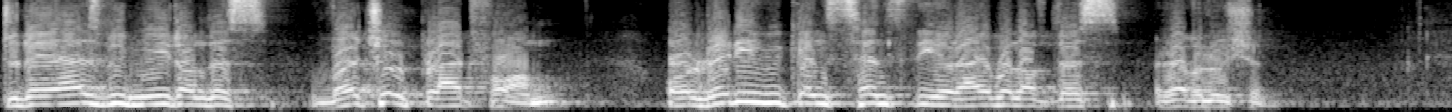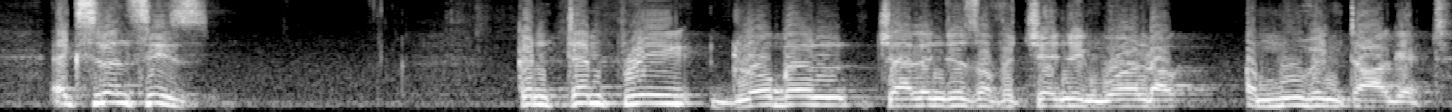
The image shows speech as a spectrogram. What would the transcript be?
Today, as we meet on this virtual platform, already we can sense the arrival of this revolution. Excellencies, contemporary global challenges of a changing world are a moving target.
